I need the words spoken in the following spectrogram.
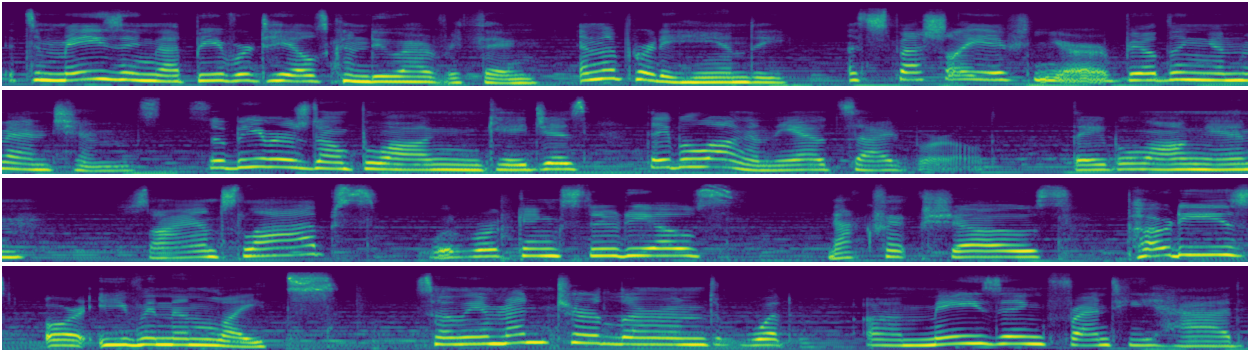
It's amazing that beaver tails can do everything, and they're pretty handy, especially if you're building inventions. So beavers don't belong in cages, they belong in the outside world. They belong in science labs, woodworking studios, Netflix shows, parties, or even in lights. So the inventor learned what amazing friend he had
